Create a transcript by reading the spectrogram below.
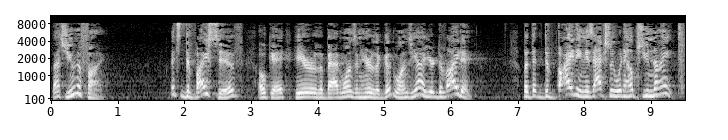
That's unifying. It's divisive. Okay, here are the bad ones and here are the good ones. Yeah, you're dividing. But that dividing is actually what helps unite.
